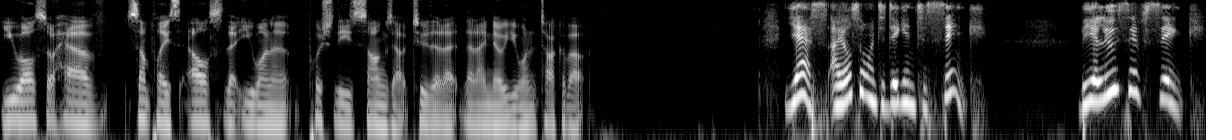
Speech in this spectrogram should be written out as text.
you also have someplace else that you want to push these songs out to that I, that I know you want to talk about. Yes, I also want to dig into sync, the elusive sync.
